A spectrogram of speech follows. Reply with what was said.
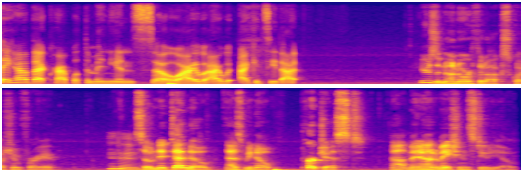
they have that crap with the minions. So I I, I could see that. Here's an unorthodox question for you. Mhm. So Nintendo, as we know, purchased um, an animation studio,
